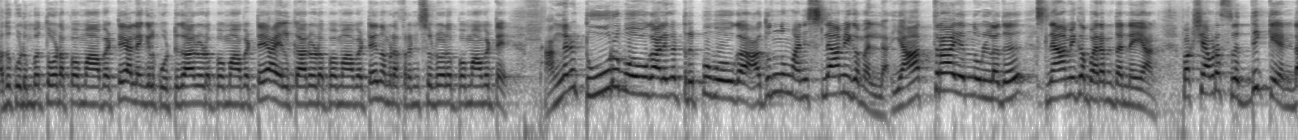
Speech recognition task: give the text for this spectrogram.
അത് കുടുംബത്തോടൊപ്പം ആവട്ടെ അല്ലെങ്കിൽ കൂട്ടുകാരോടൊപ്പം ആവട്ടെ അയൽക്കാരോടൊപ്പം ആവട്ടെ നമ്മുടെ ഫ്രണ്ട്സിനോടൊപ്പം ആവട്ടെ. അങ്ങനെ ടൂർ പോവുക അല്ലെങ്കിൽ ട്രിപ്പ് പോവുക അതൊന്നും അനിസ്ലാമികമല്ല. യാത്ര എന്നുള്ളത് ഇസ്ലാമിക പരം തന്നെയാണ്. പക്ഷെ അവിടെ ശ്രദ്ധിക്കേണ്ട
